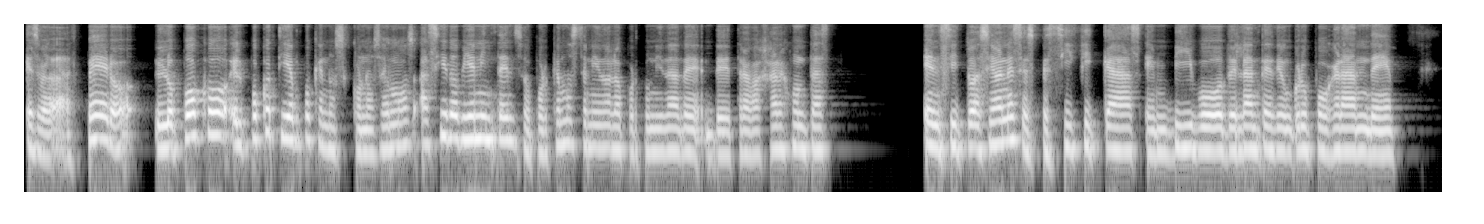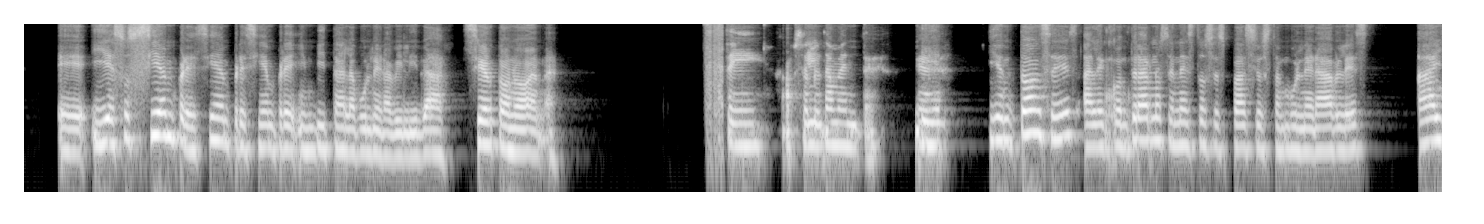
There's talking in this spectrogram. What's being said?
es verdad, pero lo poco, el poco tiempo que nos conocemos ha sido bien intenso porque hemos tenido la oportunidad de, de trabajar juntas en situaciones específicas, en vivo, delante de un grupo grande. Eh, y eso siempre, siempre, siempre invita a la vulnerabilidad, ¿cierto o no, Ana? Sí, absolutamente. Y, entonces, al encontrarnos en estos espacios tan vulnerables, hay,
